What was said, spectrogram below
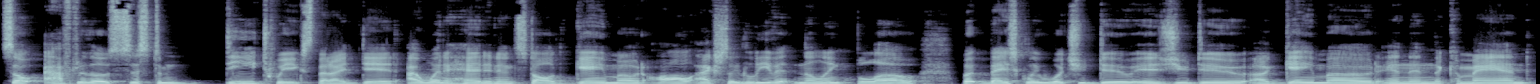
So after those system D tweaks that I did, I went ahead and installed game mode. I'll actually leave it in the link below. But basically what you do is you do a game mode and then the command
